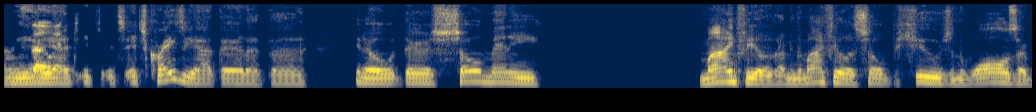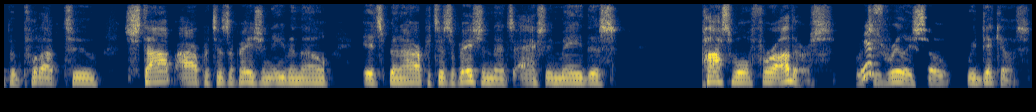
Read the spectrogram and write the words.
i mean so, yeah, yeah it's it's it's crazy out there that the uh, you know there's so many minefield. I mean, the minefield is so huge, and the walls have been put up to stop our participation, even though it's been our participation that's actually made this possible for others which yes. is really so ridiculous.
